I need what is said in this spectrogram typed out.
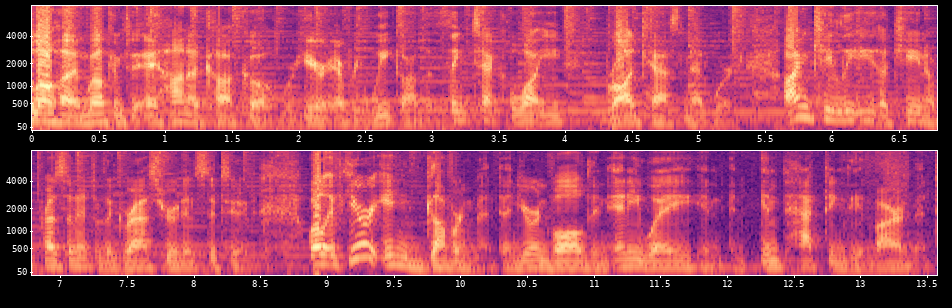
Aloha and welcome to Ehana Kako. We're here every week on the Think Tech Hawaii Broadcast Network. I'm Keli'i Akina, president of the Grassroot Institute. Well, if you're in government and you're involved in any way in, in impacting the environment,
